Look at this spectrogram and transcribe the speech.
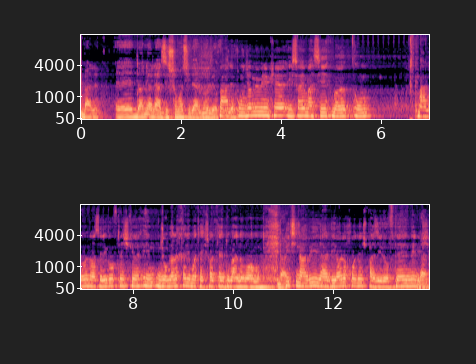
بله. دانیال عزیز شما چی در مورد بله اونجا می‌بینیم که عیسی مسیح با اون مردم ناصری گفتش که این جمله رو خیلی ما تکرار کردیم تو برنامه همون بله. هیچ نبی در دیار خودش پذیرفته نمیشه.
